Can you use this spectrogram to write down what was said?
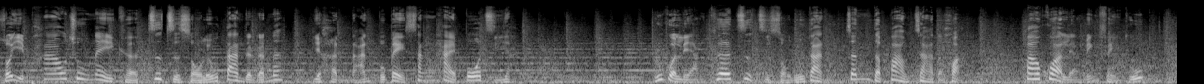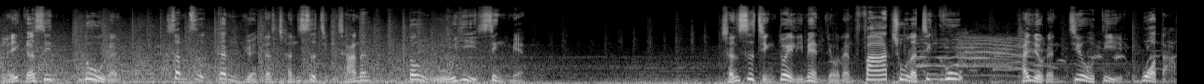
所以抛出那颗自制手榴弹的人呢，也很难不被伤害波及呀。如果两颗自制手榴弹真的爆炸的话，包括两名匪徒、雷格辛、路人，甚至更远的城市警察呢，都无一幸免。城市警队里面有人发出了惊呼，还有人就地卧倒，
